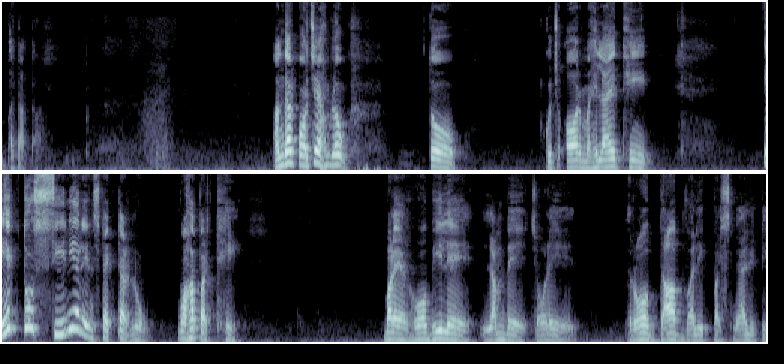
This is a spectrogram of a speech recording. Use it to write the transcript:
बताता हूँ। अंदर पहुँचे हम लोग तो कुछ और महिलाएँ थीं। एक तो सीनियर इंस्पेक्टर लोग वहाँ पर थे। बड़े रोबीले, लंबे चौड़े रोब दाब वाली पर्सनैलिटी।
